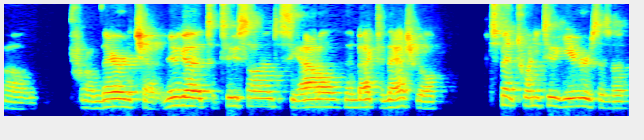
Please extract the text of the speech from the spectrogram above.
um, from there to Chattanooga to Tucson to Seattle, then back to Nashville. Spent 22 years as a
